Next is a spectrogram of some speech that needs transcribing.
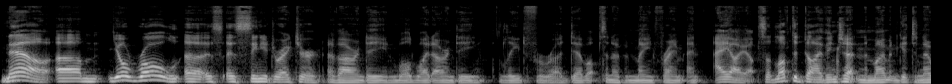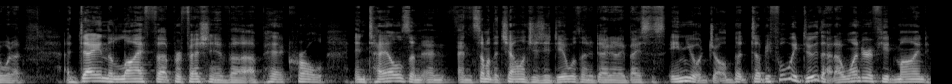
Now, um, your role uh, as, as, senior director of R and D and worldwide R and D lead for uh, DevOps and Open Mainframe and AI Ops. I'd love to dive into that in a moment and get to know what a, a day in the life uh, profession of uh, a Per Kroll entails and, and and some of the challenges you deal with on a day to day basis in your job. But uh, before we do that, I wonder if you'd mind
